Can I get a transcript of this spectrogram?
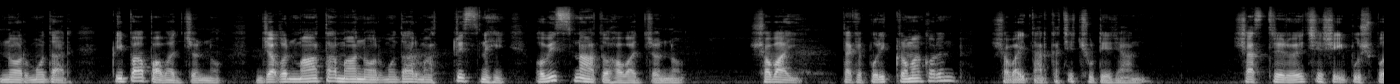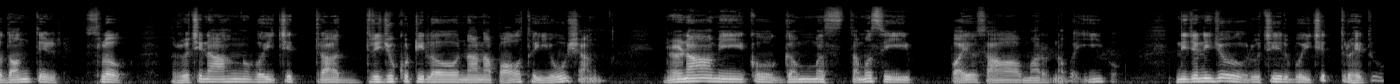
নর্মদার কৃপা পাওয়ার জন্য জগন্মাতা মা নর্মদার মাতৃস্নেহে অবিস্নাত হওয়ার জন্য সবাই তাকে পরিক্রমা করেন, সবাই তার কাছে ছুটে যান। শাস্ত্রে রয়েছে সেই পুষ্পদন্তের শ্লোক, রুচিনাং বৈচিত্রাদ্রিজুকুটিল নানা পথ ইয়ৌষাং নৃণামেক গম্যস্তমসি পয়সামর্ণব ইব। নিজ নিজ রুচির বৈচিত্র্য হেতু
